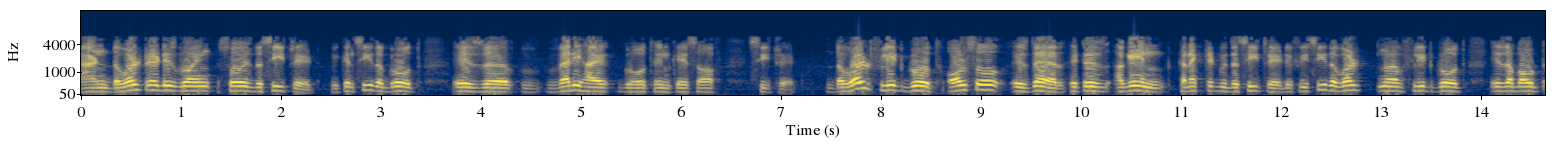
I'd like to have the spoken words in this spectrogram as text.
and the world trade is growing, so is the sea trade. We can see the growth is uh, very high growth in case of sea trade. The world fleet growth also is there. It is again connected with the sea trade. If we see the world uh, fleet growth is about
